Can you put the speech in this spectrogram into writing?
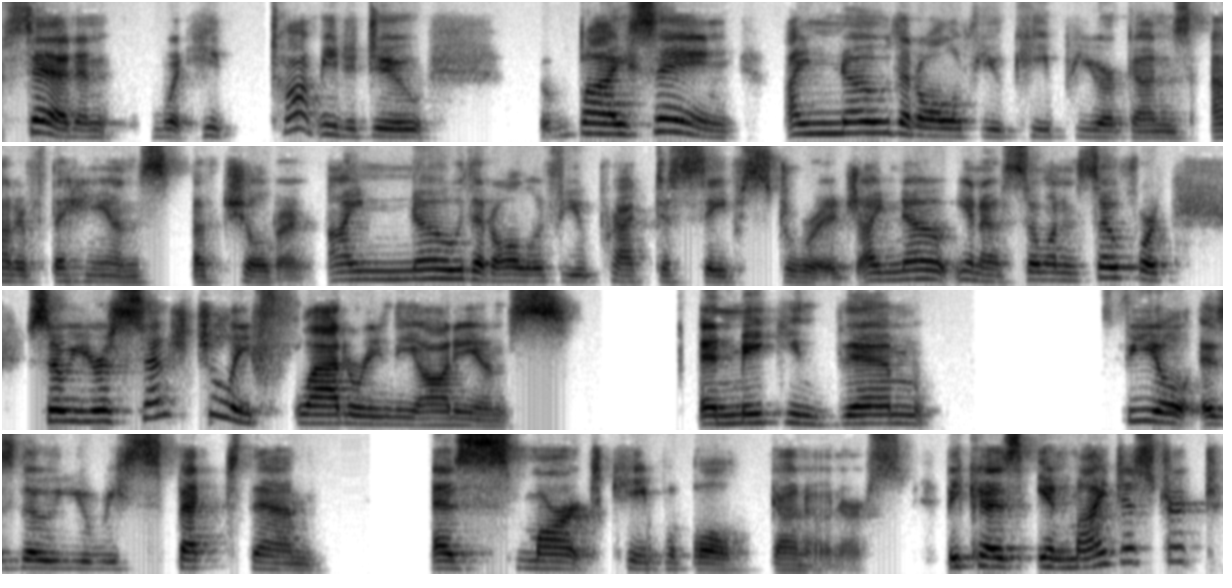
said and what he taught me to do by saying, I know that all of you keep your guns out of the hands of children. I know that all of you practice safe storage. I know, you know, so on and so forth. So you're essentially flattering the audience and making them feel as though you respect them as smart, capable gun owners. Because in my district,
